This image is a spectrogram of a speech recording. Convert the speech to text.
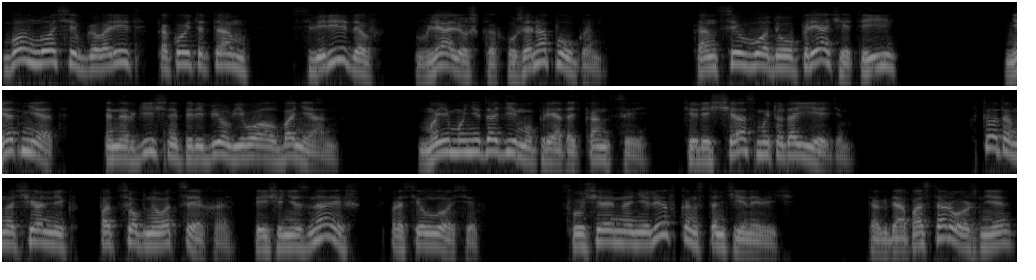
Вон Лосев говорит, какой-то там Свиридов в лялюшках уже напуган. Концы в воду упрячет и... Нет-нет, — энергично перебил его Албанян. Мы ему не дадим упрятать концы. Через час мы туда едем. — Кто там начальник подсобного цеха, ты еще не знаешь? — спросил Лосев. — Случайно не Лев Константинович? Тогда поосторожнее.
